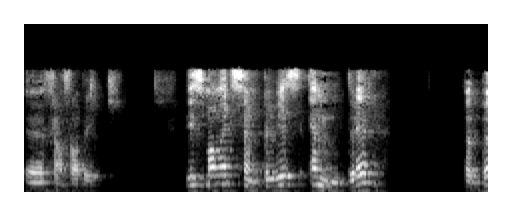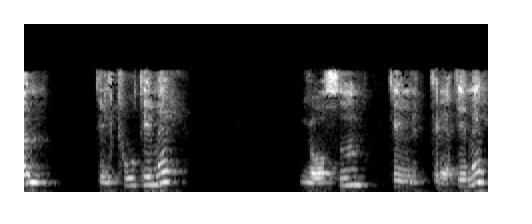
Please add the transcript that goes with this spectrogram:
eh, fra fabrikk. Hvis man eksempelvis endrer huben til to timer, låsen til tre timer,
